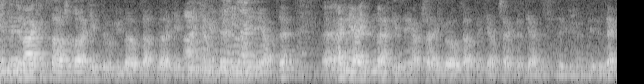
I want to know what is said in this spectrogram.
Şimdi dün hakim savcılığı hak etti, bugün de avukatlığı hak etti. İkimiz de bildiğini yaptı. Ee, en nihayetinde herkesin yapacağı gibi avukatlık yapacaktır kendisi de günün birinde.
